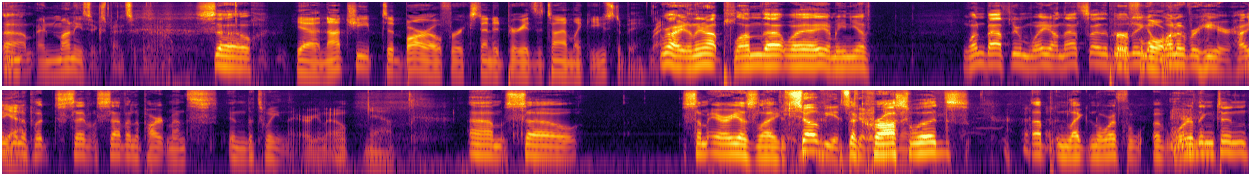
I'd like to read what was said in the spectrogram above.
Um, and money's expensive now. so Yeah, not cheap to borrow for extended periods of time like it used to be. Right. Right. and they're not plumbed that way. I mean, you have one bathroom way on that side of the Per building floor. and one over here. How are you Yeah. going to put seven, seven apartments in between there? You know. Yeah. Um, so some areas like The Soviets the could have done it. Crosswoods up in like north of Worthington.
